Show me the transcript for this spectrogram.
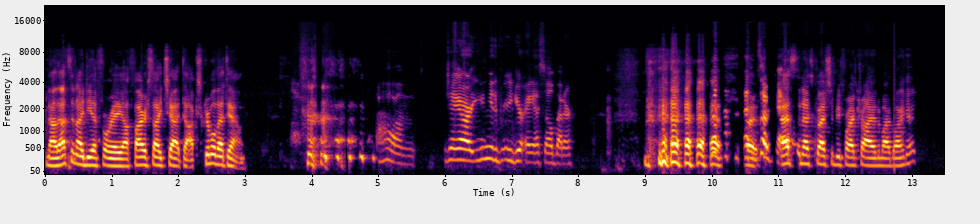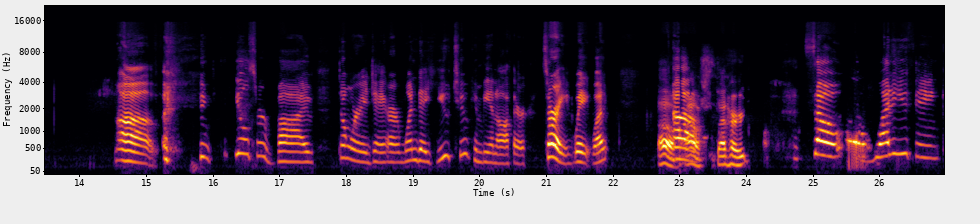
Now, that's an idea for a, uh fireside chat, Doc. Scribble that down. um, Jr. You need to read your ASL better. All right, That's okay. Ask the next question before I cry into my blanket. Um, you'll survive. Don't worry, Jr. One day you too can be an author. Sorry, wait, what? Oh, Uh, ouch, that hurt. So, what do you think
